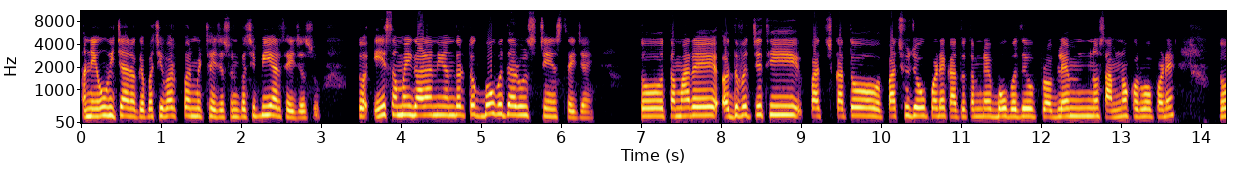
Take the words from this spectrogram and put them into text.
અને એવું વિચારો કે પછી વર્ક પરમિટ થઈ જશું ને પછી પીઆર થઈ જશું. તો એ સમયગાળાની અંદર તો બહુ બધા રૂલ્સ ચેન્જ થઈ જાય. તો તમારે અધવચ્ચેથી પાછ, કાં તો પાછું જવું પડે, કાં તો તમને બહુ બધો પ્રોબ્લેમનો સામનો કરવો પડે. તો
